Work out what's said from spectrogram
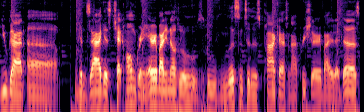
You got uh, Gonzaga's Chet Holmgren. Everybody knows who, who's who listened to this podcast, and I appreciate everybody that does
